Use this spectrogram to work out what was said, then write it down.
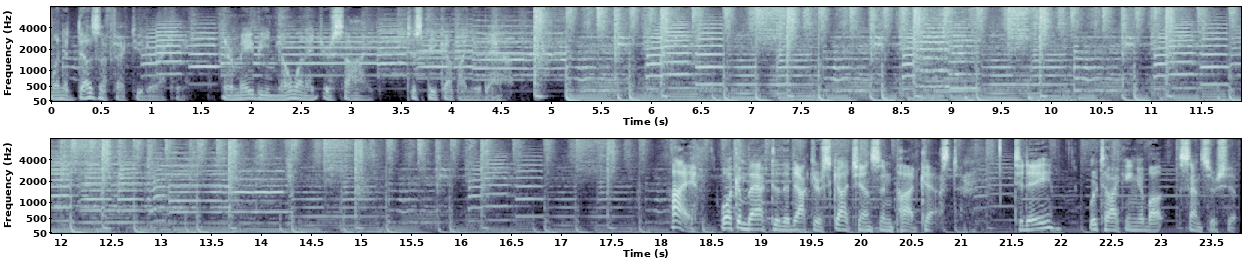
when it does affect you directly, there may be no one at your side to speak up on your behalf. Hi, welcome back to the Dr. Scott Jensen podcast. Today, we're talking about censorship.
